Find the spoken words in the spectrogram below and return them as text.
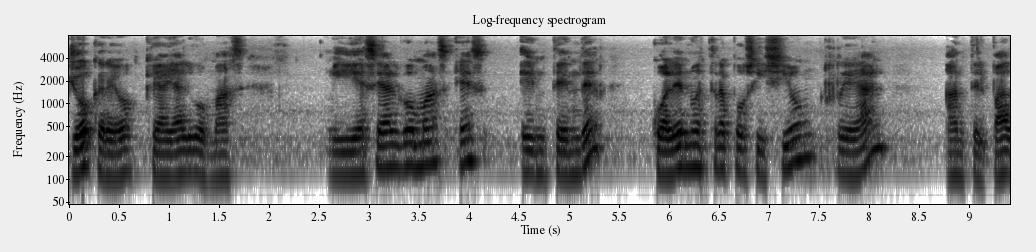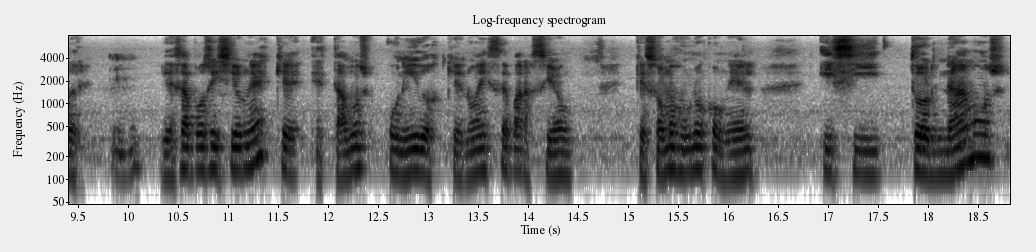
yo creo que hay algo más. Y ese algo más es entender cuál es nuestra posición real ante el Padre. Y esa posición es que estamos unidos, que no hay separación, que somos uno con Él. Y si tornamos,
